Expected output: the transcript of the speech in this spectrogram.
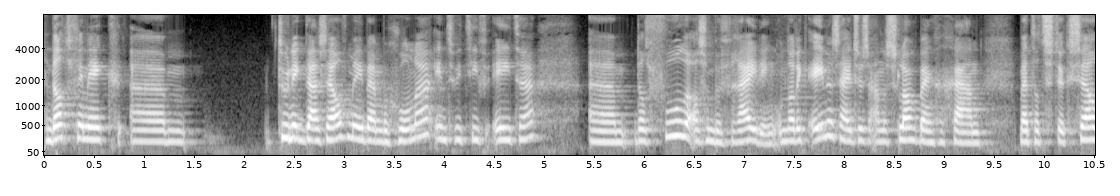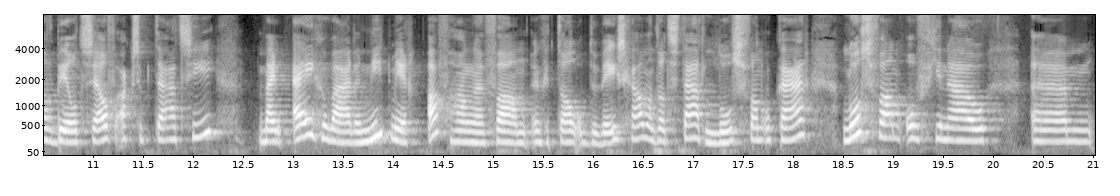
En dat vind ik, um, toen ik daar zelf mee ben begonnen, intuïtief eten, um, dat voelde als een bevrijding. Omdat ik enerzijds dus aan de slag ben gegaan met dat stuk zelfbeeld, zelfacceptatie mijn eigen waarde niet meer afhangen van een getal op de weegschaal. Want dat staat los van elkaar. Los van of je nou um,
